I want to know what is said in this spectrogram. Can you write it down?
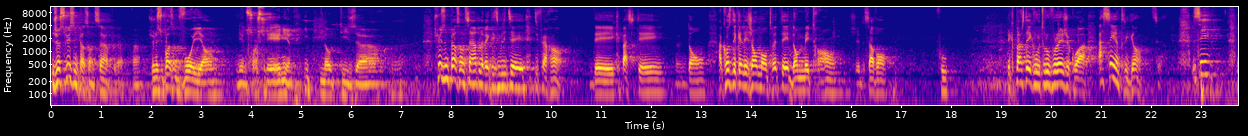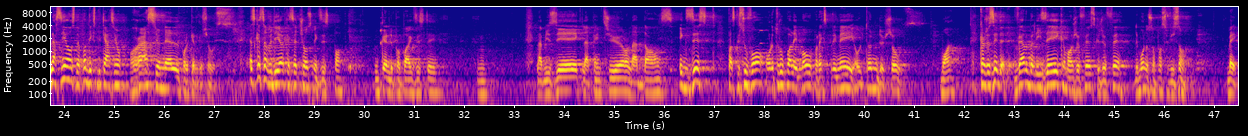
Je suis une personne simple. hein. Je ne suis pas un voyant, ni un sorcier, ni un hypnotiseur. Je suis une personne simple avec des habilités différentes, des capacités, un don, à cause desquelles les gens m'ont traité d'homme étrange et de savant fou. Des capacités que vous trouverez, je crois, assez intrigantes. Si la science n'a pas d'explication rationnelle pour quelque chose, est-ce que ça veut dire que cette chose n'existe pas? Ou qu'elle ne peut pas exister? Hmm? La musique, la peinture, la danse existent parce que souvent on ne trouve pas les mots pour exprimer autant de choses. Moi, quand j'essaie de verbaliser comment je fais ce que je fais, les mots ne sont pas suffisants. Mais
